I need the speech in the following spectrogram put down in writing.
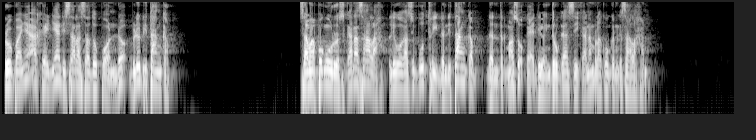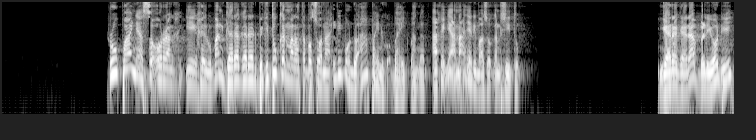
Rupanya akhirnya di salah satu pondok beliau ditangkap. Sama pengurus karena salah, kasih putri dan ditangkap dan termasuk kayak diinterogasi karena melakukan kesalahan. Rupanya seorang Kiai Khairuman gara-gara begitu kan malah terpesona. Ini pondok apa ini kok baik banget. Akhirnya anaknya dimasukkan ke situ. Gara-gara beliau di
